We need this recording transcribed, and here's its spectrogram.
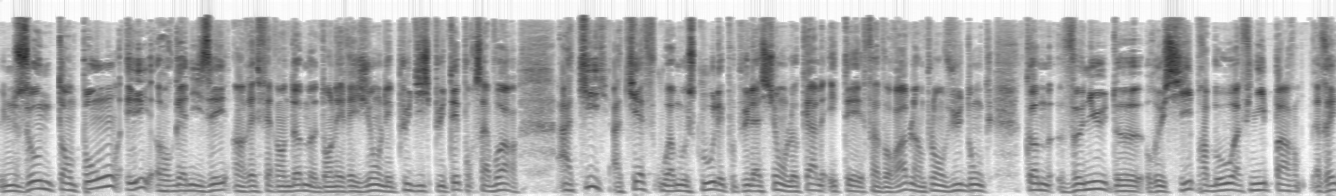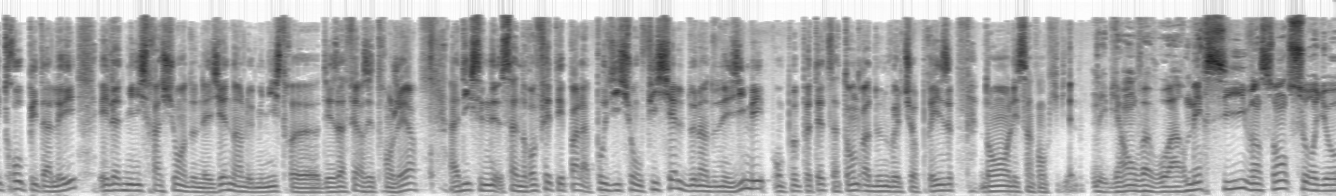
une zone tampon et organiser un référendum dans les régions les plus disputées pour savoir à qui, à Kiev ou à Moscou, les populations locales étaient favorables. Un plan vu donc comme venu de Russie. Prabowo a fini par rétro-pédaler et l'administration indonésienne, hein, le ministre euh, des Affaires étrangères, a dit que ça ne reflétait pas la position officielle de l'Indonésie, mais on peut peut-être s'attendre à de nouvelles surprises dans les cinq ans qui viennent. Eh bien, on va voir. Merci Vincent Souriau.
